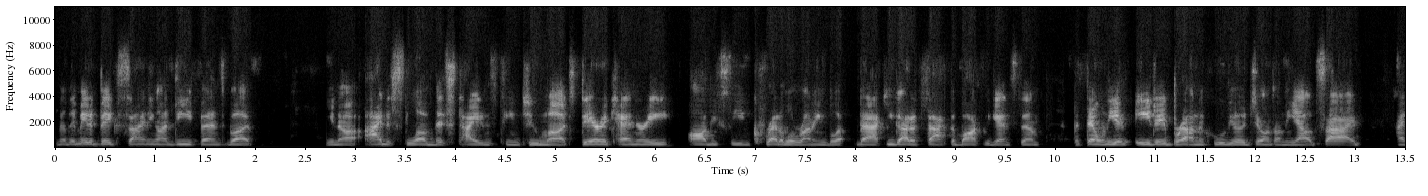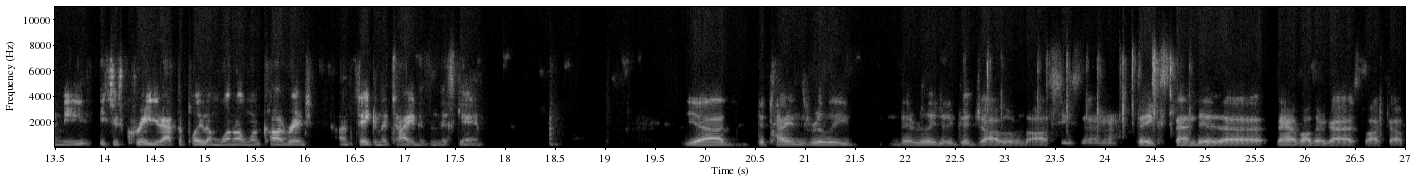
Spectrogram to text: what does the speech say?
You know, they made a big signing on defense, but you know, I just love this Titans team too much. Derrick Henry, obviously incredible running back. You got to stack the box against them. But then when you have AJ Brown and Julio Jones on the outside, I mean, it's just crazy to have to play them one on one coverage. I'm taking the Titans in this game. Yeah, the Titans really they really did a good job over the offseason. They extended uh they have all their guys locked up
